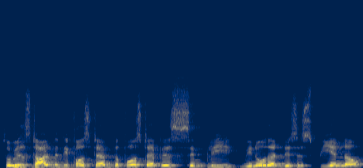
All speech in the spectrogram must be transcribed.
So we'll start with the first step. The first step is simply we know that this is Pn now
